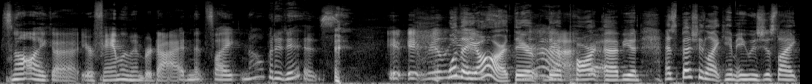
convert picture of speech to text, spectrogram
it's not like uh your family member died," and it's like, "No, but it is. It, it really. Well, they are. They're Yeah. they're part of you, and especially like him. He was just like,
